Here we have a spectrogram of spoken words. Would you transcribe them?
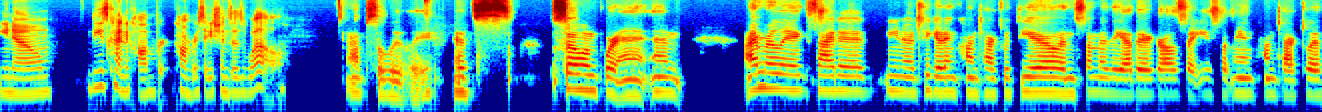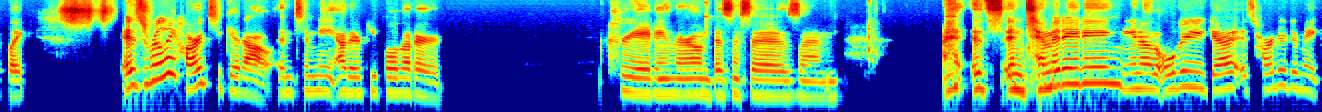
you know, these kind of conversations as well. Absolutely. It's so important. And I'm really excited, you know, to get in contact with you and some of the other girls that you put me in contact with. Like, it's really hard to get out and to meet other people that are creating their own businesses and it's intimidating you know the older you get it's harder to make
